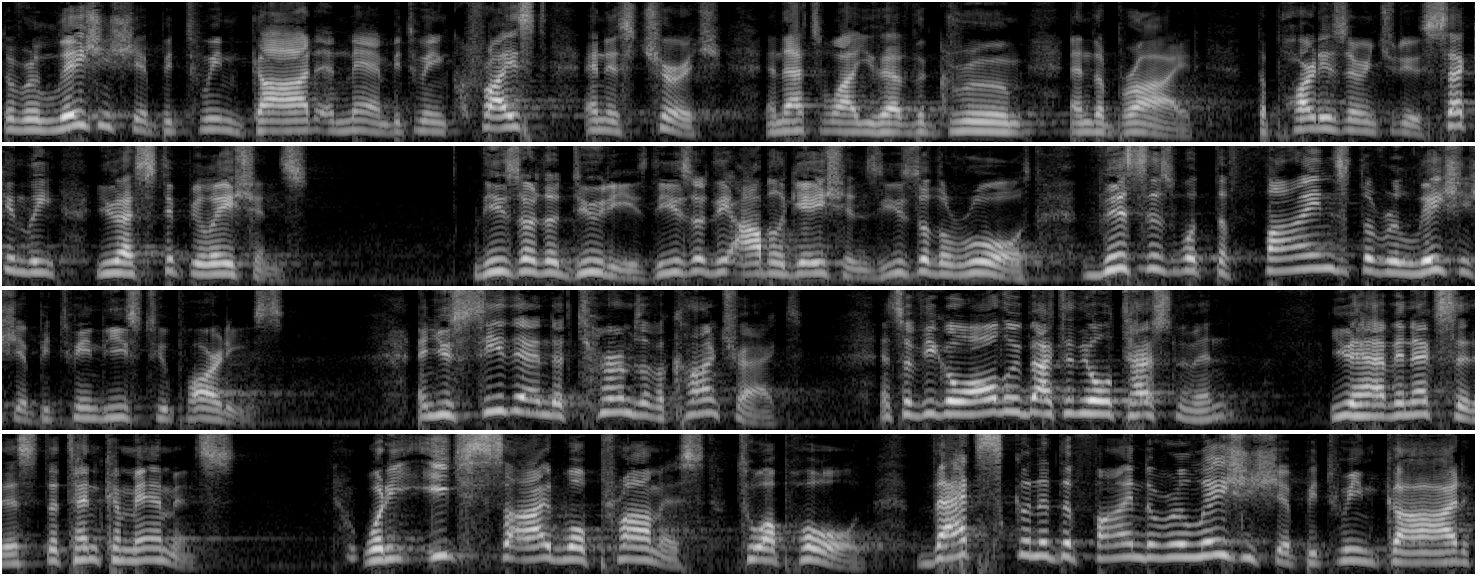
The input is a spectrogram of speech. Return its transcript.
the relationship between God and man, between Christ and his church. And that's why you have the groom and the bride. The parties are introduced. Secondly, you have stipulations. These are the duties, these are the obligations, these are the rules. This is what defines the relationship between these two parties. And you see that in the terms of a contract. And so if you go all the way back to the Old Testament, you have in Exodus the Ten Commandments what each side will promise to uphold. That's going to define the relationship between God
